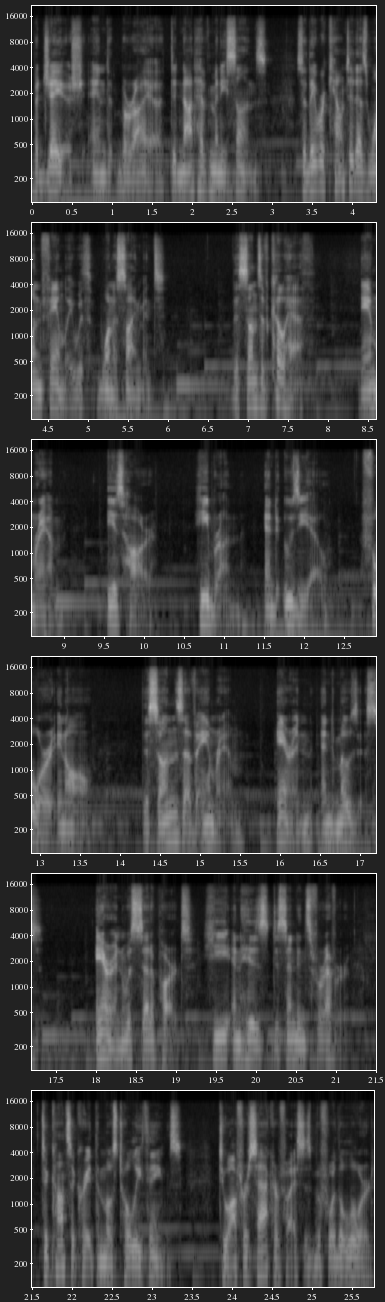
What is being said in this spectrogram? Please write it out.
But Jeush and Beriah did not have many sons, so they were counted as one family with one assignment. The sons of Kohath, Amram, Izhar, Hebron, and Uzziel, four in all. The sons of Amram, Aaron and Moses. Aaron was set apart, he and his descendants forever, to consecrate the most holy things, to offer sacrifices before the Lord,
